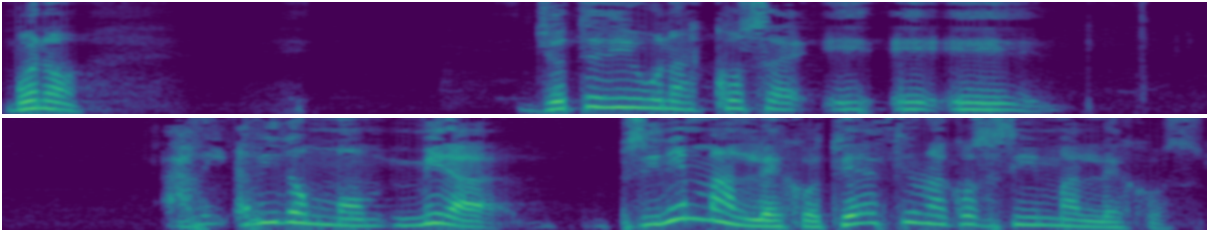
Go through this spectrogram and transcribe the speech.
Bueno, yo te digo una cosa, eh, eh, eh, ha, habido mira, sin ir más lejos, te voy a decir una cosa sin ir más lejos.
